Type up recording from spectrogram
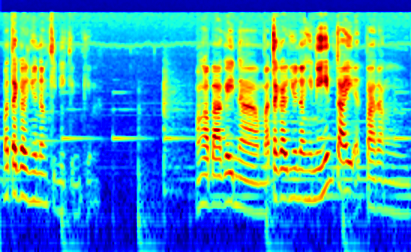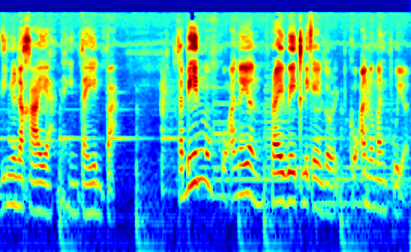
matagal nyo nang kinikimkim. Mga bagay na matagal nyo nang hinihintay at parang di nyo na kaya na hintayin pa. Sabihin mo kung ano yon privately kay Lord, kung ano man po yon.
